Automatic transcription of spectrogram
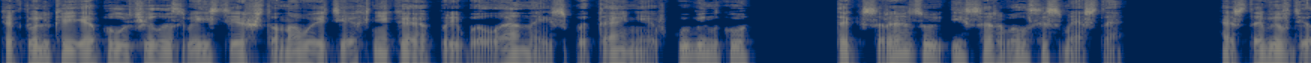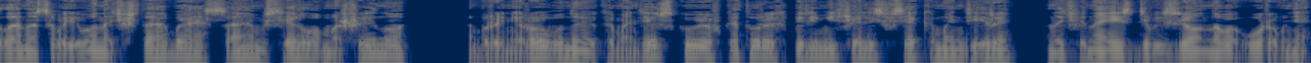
Как только я получил известие, что новая техника прибыла на испытание в Кубинку, так сразу и сорвался с места. Оставив дела на своего начштаба, сам сел в машину бронированную командирскую, в которых перемещались все командиры, начиная с дивизионного уровня,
